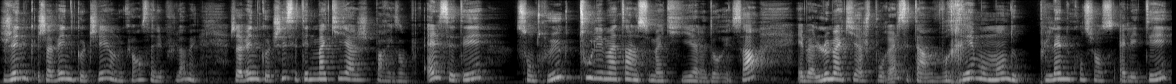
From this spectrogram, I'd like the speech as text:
J'avais une coachée, en l'occurrence elle est plus là, mais j'avais une coachée, c'était le maquillage par exemple. Elle c'était son truc. Tous les matins, elle se maquillait, elle adorait ça. Et ben, le maquillage pour elle, c'était un vrai moment de pleine conscience. Elle était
